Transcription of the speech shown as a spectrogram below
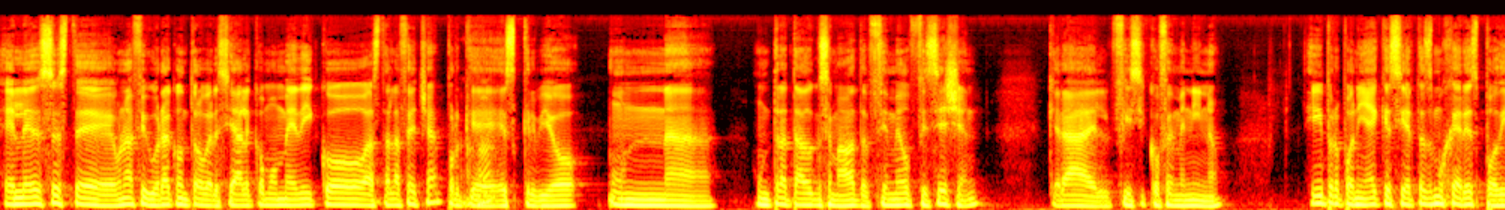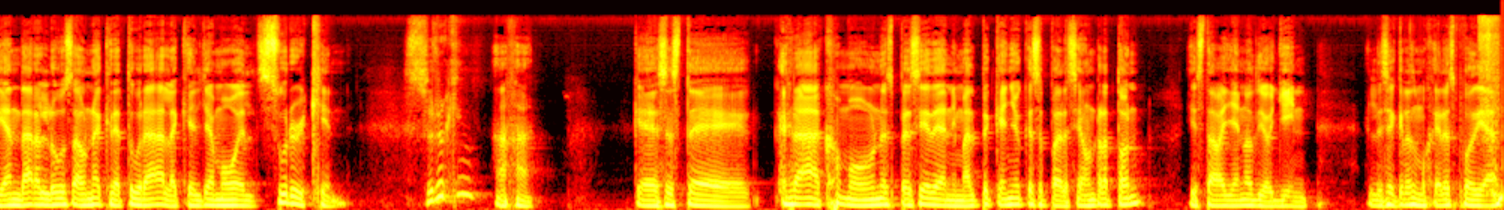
Él es este, una figura controversial como médico hasta la fecha porque escribió una, un tratado que se llamaba The Female Physician, que era el físico femenino, y proponía que ciertas mujeres podían dar a luz a una criatura a la que él llamó el Suterkin. ¿Sudokin? Ajá. Que es este, era como una especie de animal pequeño que se parecía a un ratón y estaba lleno de hollín. Él decía que las mujeres podían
